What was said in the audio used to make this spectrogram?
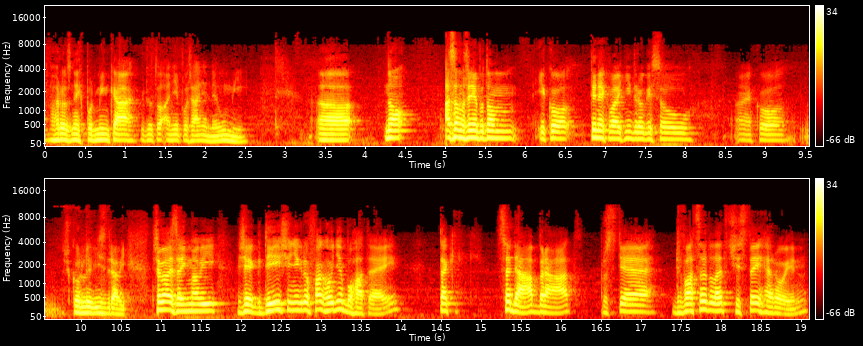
v hrozných podmínkách, kdo to ani pořádně neumí. No a samozřejmě potom jako ty nekvalitní drogy jsou jako škodlivý zdraví. Třeba je zajímavý, že když je někdo fakt hodně bohatý, tak se dá brát prostě 20 let čistý heroin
